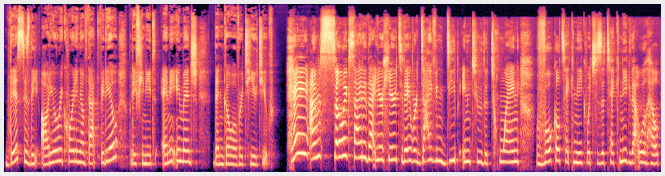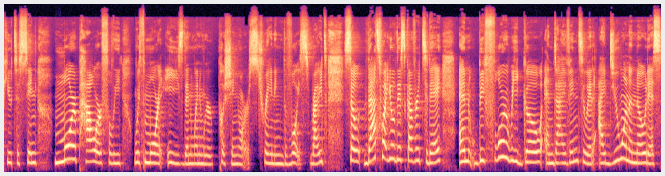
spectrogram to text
This is the audio recording of that video, but if you need any image, then go over to YouTube. Hey, I'm so excited that you're here today. We're diving deep into the twang vocal technique, which is a technique that will help you to sing more powerfully with more ease than when we're pushing or straining the voice, right? So that's what you'll discover today. And before we go and dive into it, I do want to notice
